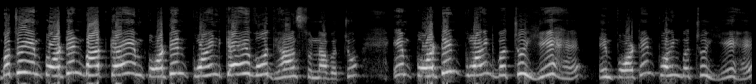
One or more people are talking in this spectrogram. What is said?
बच्चों इंपॉर्टेंट बात क्या है? इंपॉर्टेंट पॉइंट क्या है? वो ध्यान सुनना बच्चों। इंपॉर्टेंट पॉइंट बच्चों ये है इंपॉर्टेंट पॉइंट बच्चों ये है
